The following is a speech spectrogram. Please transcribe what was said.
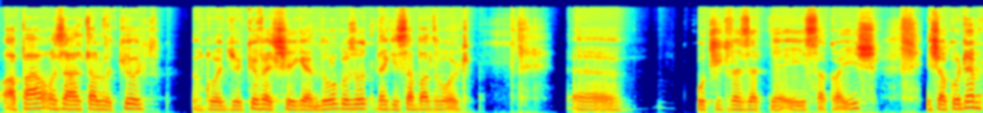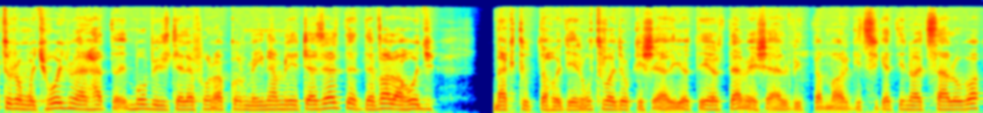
apám azáltal, hogy, költ, hogy követségen dolgozott, neki szabad volt kocsit vezetnie éjszaka is, és akkor nem tudom, hogy hogy, mert hát mobiltelefon akkor még nem létezett, de valahogy megtudta, hogy én ott vagyok, és eljött értem, és elvitt a Margit-szigeti nagyszállóba,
